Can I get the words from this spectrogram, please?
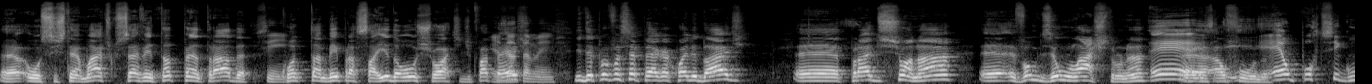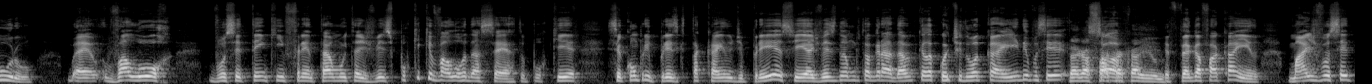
é, ou sistemáticos, servem tanto para entrada sim. quanto também para saída ou short de papéis. Exatamente. E depois você pega a qualidade é, para adicionar, vamos dizer, um lastro né? ao fundo. É o porto seguro, é, valor você tem que enfrentar muitas vezes. Por que, que valor dá certo? Porque você compra empresa que está caindo de preço e às vezes não é muito agradável porque ela continua caindo e você. Pega a faca caindo. Pega a faca caindo. Mas você,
